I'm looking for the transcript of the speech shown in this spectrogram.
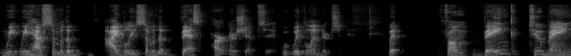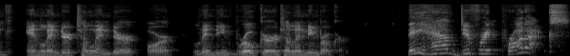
We, we have some of the, I believe, some of the best partnerships with lenders. But from bank to bank and lender to lender or lending broker to lending broker. They have different products.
